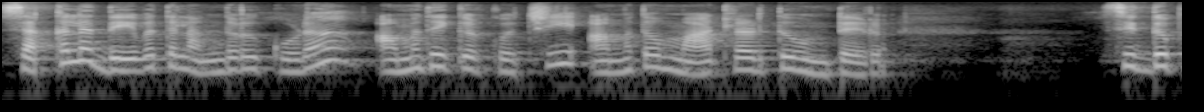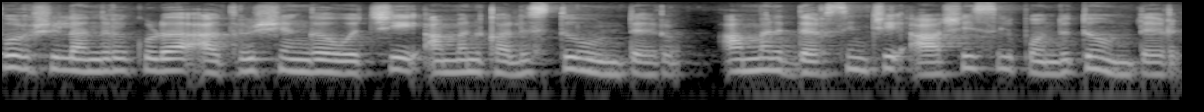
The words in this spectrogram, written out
సకల దేవతలందరూ కూడా అమ్మ దగ్గరకు వచ్చి అమ్మతో మాట్లాడుతూ ఉంటారు. సిద్ధ పురుషులందరూ కూడా అదృశ్యంగా వచ్చి అమ్మను కలుస్తూ ఉంటారు. అమ్మను దర్శించి ఆశీస్సులు పొందుతూ ఉంటారు.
